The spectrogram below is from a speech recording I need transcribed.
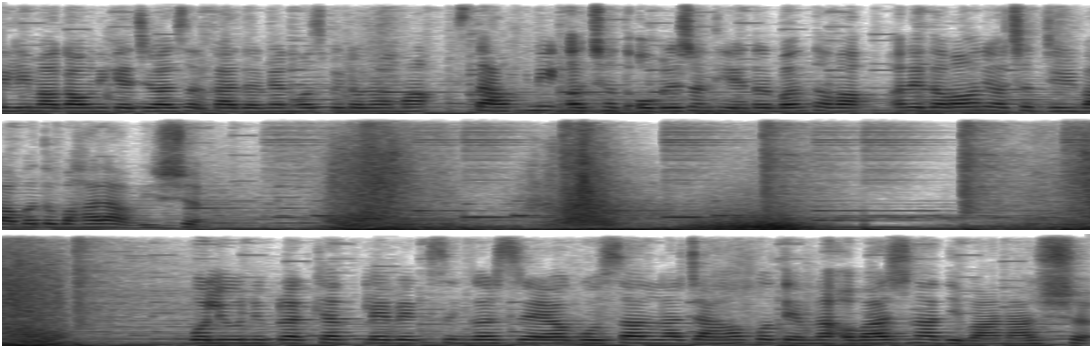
દિલ્હીમાં અગાઉની કેજરીવાલ સરકાર દરમિયાન હોસ્પિટલોમાં સ્ટાફની અછત, ઓપરેશન થિયેટર બંધ થવા અને દવાઓની અછત જેવી બાબતો બહાર આવી છે. બોલિવૂડની પ્રખ્યાત પ્લેબેક સિંગર શ્રેયા ઘોષાલના ચાહકો તેમના અવાજના દીવાના છે.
